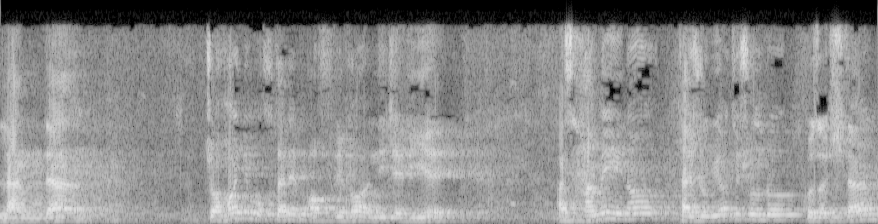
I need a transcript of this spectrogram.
لندن جاهای مختلف آفریقا نیجریه از همه اینا تجربیاتشون رو گذاشتن.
